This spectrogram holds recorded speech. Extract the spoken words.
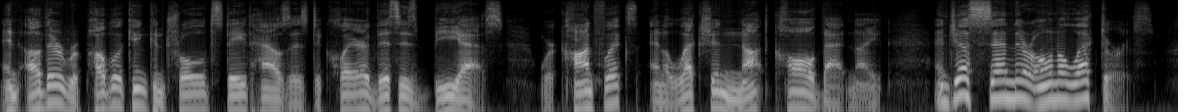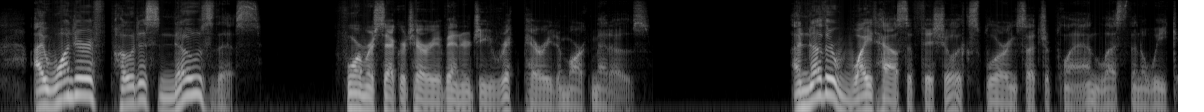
and other Republican controlled state houses declare this is BS, where conflicts and election not called that night and just send their own electors. I wonder if POTUS knows this. Former Secretary of Energy Rick Perry to Mark Meadows. Another White House official exploring such a plan less than a week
